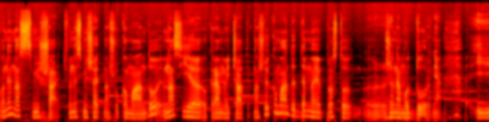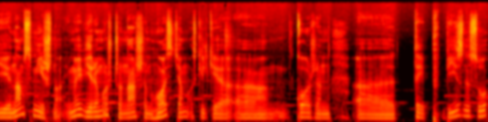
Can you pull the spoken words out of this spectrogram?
Вони нас смішать. Вони смішать нашу команду. В нас є окремий чатик нашої команди, де ми просто е, женемо дурня. І нам смішно. І ми віримо, що нашим гостям, оскільки е, кожен. Е, Тип бізнесу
